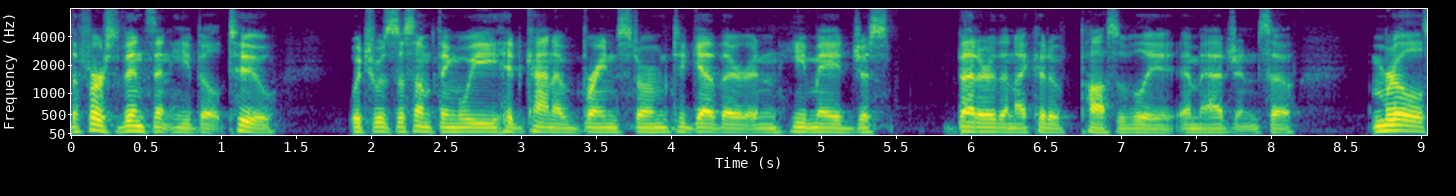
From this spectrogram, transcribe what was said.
the first Vincent he built too, which was something we had kind of brainstormed together, and he made just better than I could have possibly imagined. So I'm real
